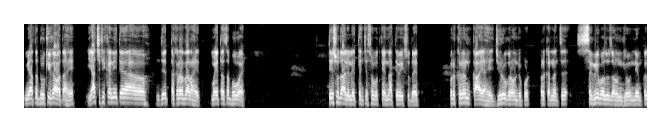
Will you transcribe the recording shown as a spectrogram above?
मी आता ढोकी गावात आहे. याच ठिकाणी त्या जे तक्रारदार आहेत मैताचा भाऊ आहे ते सुद्धा आलेले आहेत. त्यांच्यासोबत काही नातेवाईक सुद्धा आहेत. प्रकरण काय आहे? झिरो ग्राउंड रिपोर्ट प्रकरणाचं सगळी बाजू जाणून घेऊन नेमकं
